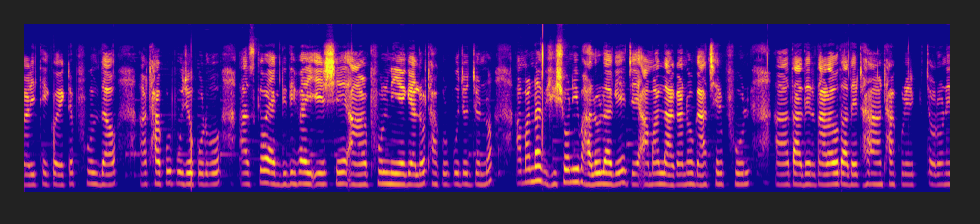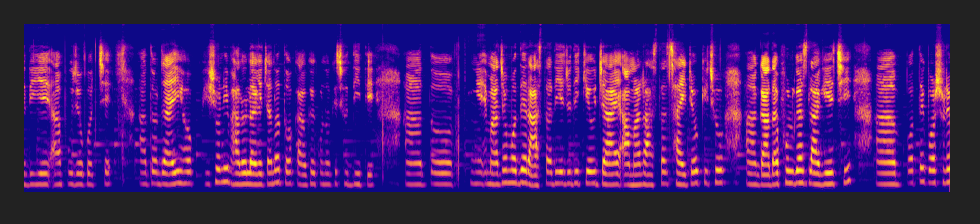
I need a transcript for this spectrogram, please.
বাড়ি থেকে কয়েকটা ফুল দাও ঠাকুর পুজো করব। আজকেও এক দিদিভাই এসে ফুল নিয়ে গেল ঠাকুর পুজোর জন্য। আমার না ভীষণই ভালো লাগে যে, আমার লাগানো গাছের ফুল তাদের, তারাও তাদের ঠাকুরের চরণে দিয়ে পুজো করছে। তো যাই হোক ভীষণই ভালো লাগে, জানো তো? কাউকে কোনো কিছু দিতে। তো মাঝে মধ্যে রাস্তা দিয়ে যদি কেউ যায়, আমার রাস্তার সাইডেও কিছু গাঁদা ফুল গাছ লাগিয়েছি। প্রত্যেক বছরে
